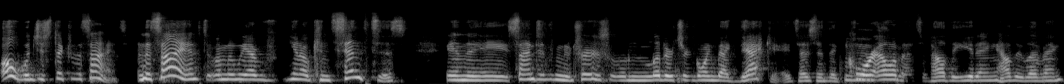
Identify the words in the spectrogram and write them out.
oh, we'll just stick to the science. And the science, I mean, we have you know consensus in the scientific nutrition literature going back decades as to the mm-hmm. core elements of healthy eating, healthy living.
